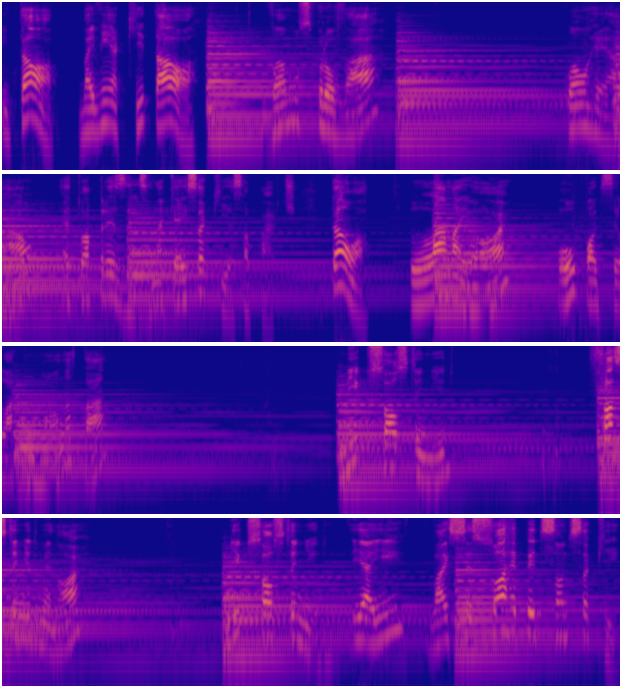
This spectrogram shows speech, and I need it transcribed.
então, ó, vai vir aqui, tá, ó. Vamos provar quão real é tua presença, né? Que é isso aqui, essa parte. Então, ó, Lá maior, ou pode ser Lá com nona, tá? Mi com Sol sustenido, Fá sustenido menor, Mi com Sol sustenido. E aí vai ser só a repetição disso aqui.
